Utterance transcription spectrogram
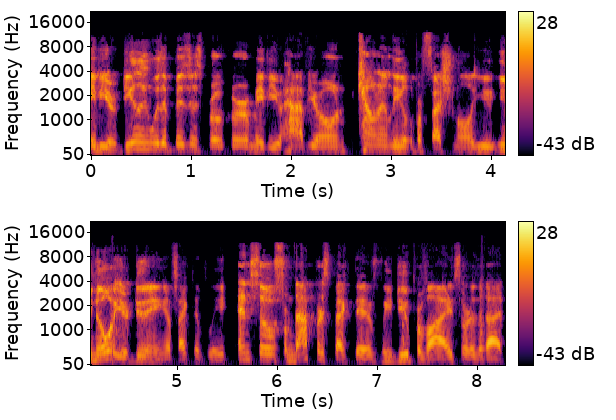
maybe you're dealing with a business broker maybe you have your own accountant legal professional you, you know what you're doing effectively. And so from that perspective we do provide sort of that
